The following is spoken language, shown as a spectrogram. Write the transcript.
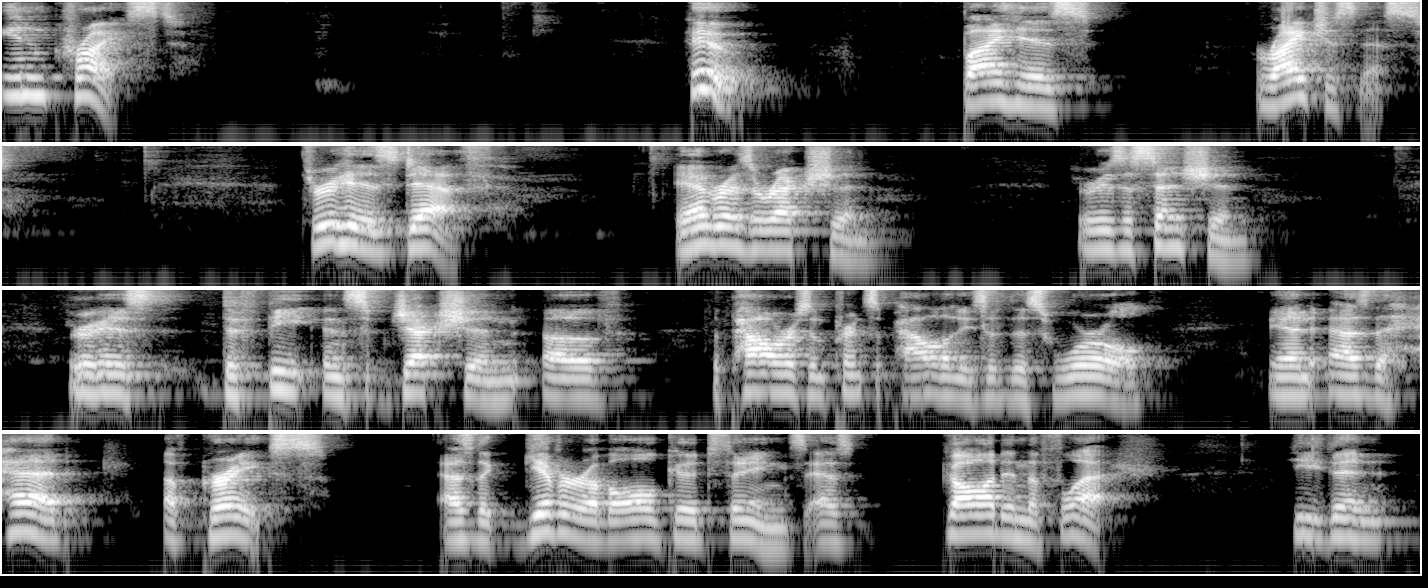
in Christ, who, by his righteousness, through his death and resurrection, through his ascension, through his defeat and subjection of the powers and principalities of this world, and as the head of grace, as the giver of all good things, as God in the flesh, he then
